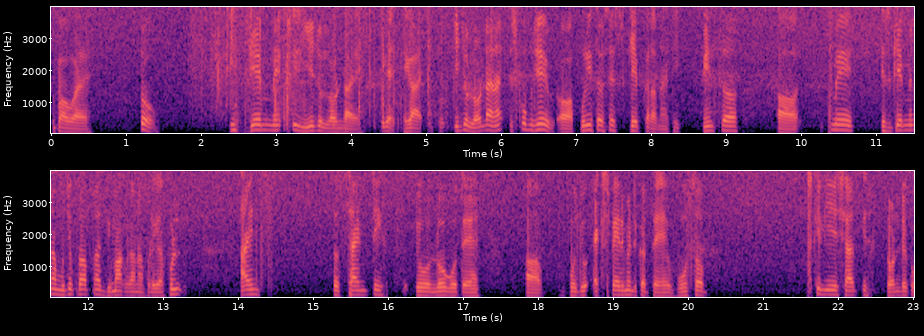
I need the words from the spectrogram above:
छुपा हुआ है। तो इस गेम में ये जो लौंडा है ठीक है ठीक है तो ये जो लौंडा है ना इसको मुझे पूरी तरह से स्केप कराना है ठीक? मीन्स इसमें इस गेम में ना मुझे पूरा अपना दिमाग लगाना पड़ेगा फुल साइंस तो साइंटिस्ट जो लोग होते हैं आ, वो जो एक्सपेरिमेंट करते हैं वो सब उसके लिए शायद इस लौंडे को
